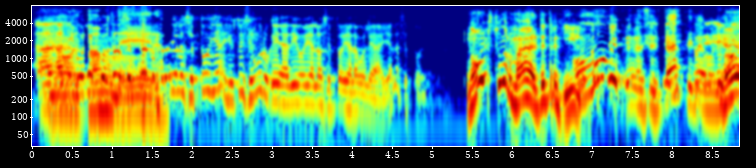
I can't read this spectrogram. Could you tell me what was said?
A, Diego le ha costado aceptarlo, pero ya lo aceptó ya. Yo estoy seguro que ya Diego ya lo aceptó ya la goleada, ya la aceptó. Ya. No, estoy normal, estoy tranquilo. ¿Cómo? ¿Aceptaste la goleada? No,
